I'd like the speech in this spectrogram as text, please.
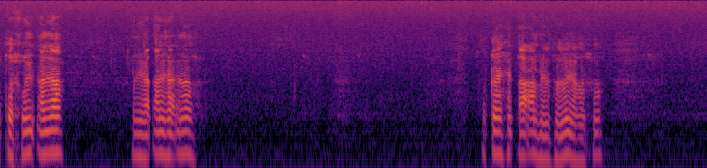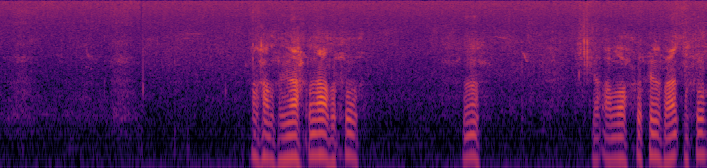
التصميم أنا هي أنا أنا. وكيف أعمل فيها شو الحمد لله كنا بشوف أمم. يا الله شوف الفرق شوف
